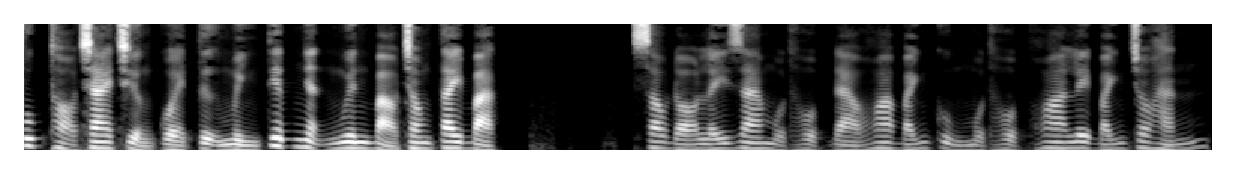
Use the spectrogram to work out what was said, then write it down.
Phúc thọ trai trưởng quầy tự mình tiếp nhận nguyên bảo trong tay bạc. Sau đó lấy ra một hộp đào hoa bánh cùng một hộp hoa lê bánh cho hắn.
